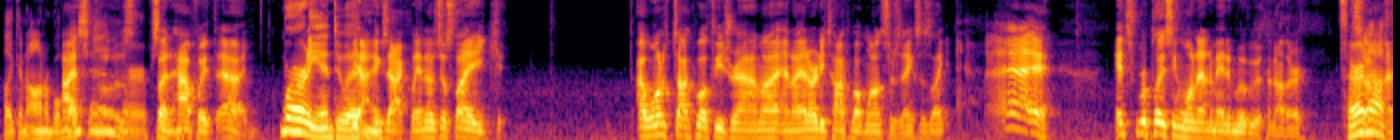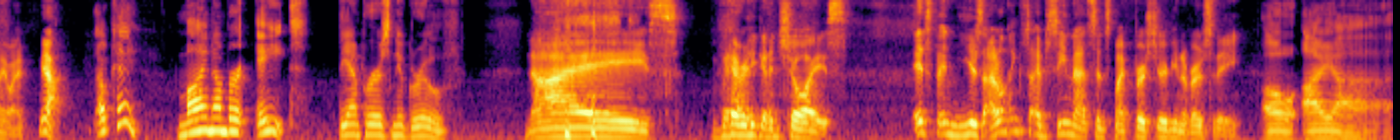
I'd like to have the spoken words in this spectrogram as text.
like an honorable I mention suppose, or but halfway, th- uh, We're already into it. Yeah, and- exactly. And it was just like I wanted to talk about Futurama, and I had already talked about Monsters Inc. So it's like, eh, it's replacing one animated movie with another. Fair so, enough. Anyway, yeah, Okay. My number eight, The Emperor's New Groove. nice, very good choice. It's been years. I don't think I've seen that since my first year of university. Oh, I uh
